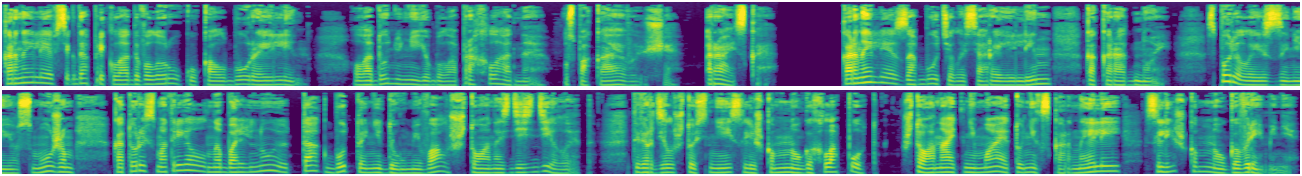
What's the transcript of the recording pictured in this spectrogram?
Корнелия всегда прикладывала руку к колбу Рейлин. Ладонь у нее была прохладная, успокаивающая райская. Корнелия заботилась о Рейлин как о родной, спорила из-за нее с мужем, который смотрел на больную так, будто недоумевал, что она здесь делает, твердил, что с ней слишком много хлопот, что она отнимает у них с Корнелией слишком много времени.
